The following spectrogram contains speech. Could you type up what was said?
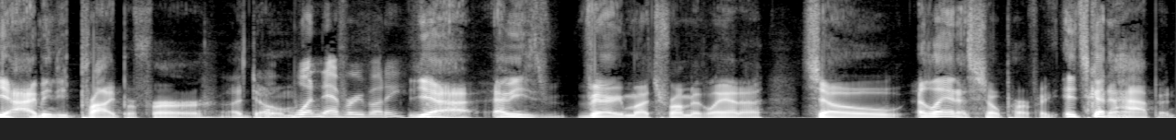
Yeah, I mean he'd probably prefer a dome. Wouldn't everybody? Yeah, I mean he's very much from Atlanta, so Atlanta's so perfect. It's going to happen,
